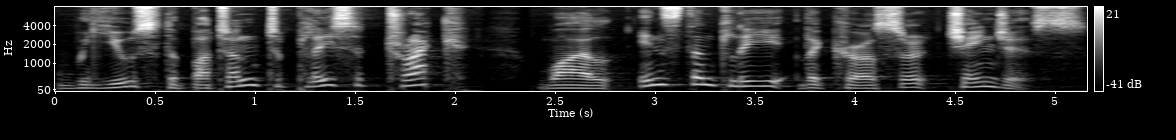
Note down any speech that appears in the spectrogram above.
We use the button to place a track, while instantly the cursor changes.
